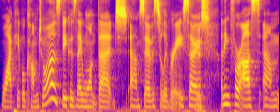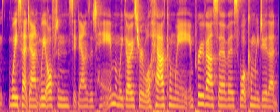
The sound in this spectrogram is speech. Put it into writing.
why people come to us because they want that um, service delivery. So Yes. I think for us, um, we sat down, we often sit down as a team and we go through, well, how can we improve our service? What can we do that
